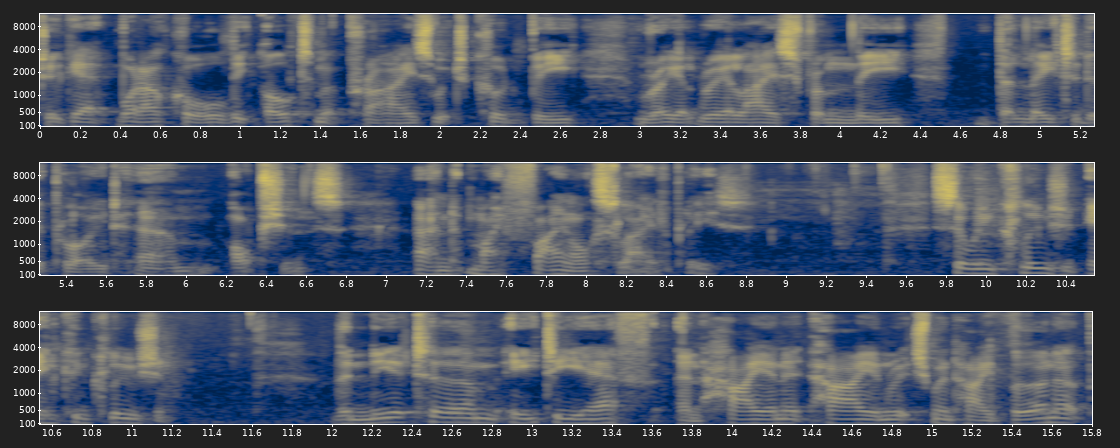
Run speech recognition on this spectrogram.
to get what I'll call the ultimate prize, which could be real, realized from the, the later deployed um, options. And my final slide, please. So inclusion, in conclusion, the near-term ATF and high, high enrichment, high burnup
